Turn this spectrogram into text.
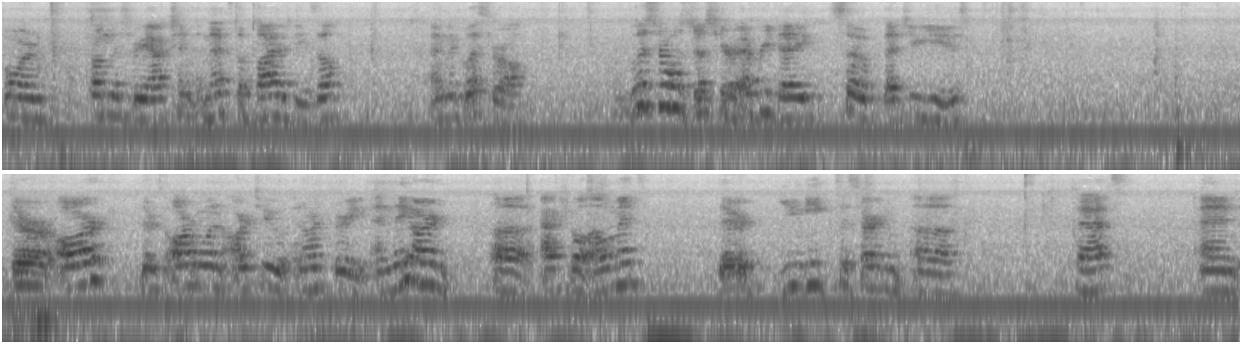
formed from this reaction, and that's the biodiesel and the glycerol. Glycerol is just your everyday soap that you use. There are R, there's R1, R2, and R3, and they aren't uh, actual elements they're unique to certain uh, fats, and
